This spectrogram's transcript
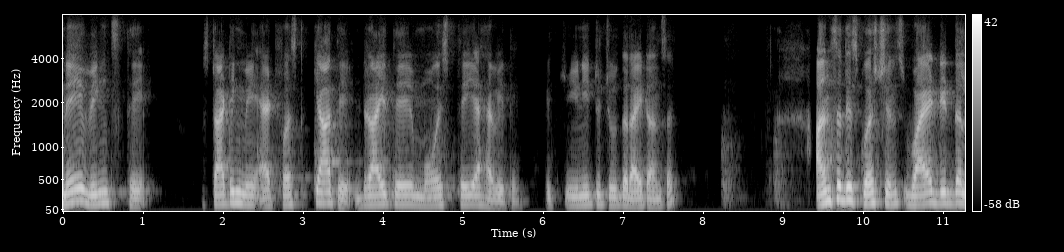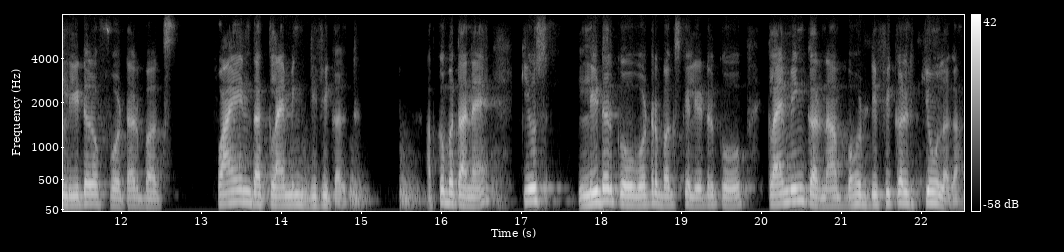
नए विंग्स थे स्टार्टिंग में एट फ़र्स्ट क्या थे? ड्राई थे मॉइस्ट थे या हैवी थे? You need to choose the right answer answer this questions why did the leader of water bugs find the climbing difficult आपको बताना है कि उस लीडर को वाटर बग्स के लीडर को क्लाइंबिंग करना बहुत डिफ़िकल्ट क्यों लगा?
